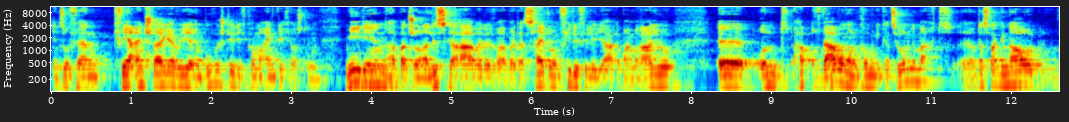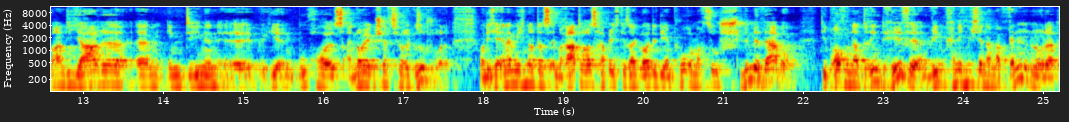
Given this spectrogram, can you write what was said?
Insofern Quereinsteiger, wie er im Buche steht. Ich komme eigentlich aus den Medien, habe als Journalist gearbeitet, war bei der Zeitung viele, viele Jahre beim Radio äh, und habe auch Werbung und Kommunikation gemacht. Äh, und das war genau, waren die Jahre, ähm, in denen äh, hier in Buchholz ein neuer Geschäftsführer gesucht wurde. Und ich erinnere mich noch, dass im Rathaus habe ich gesagt, Leute, die Empore macht so schlimme Werbung. Die brauchen da dringend Hilfe. An wen kann ich mich denn da mal wenden oder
